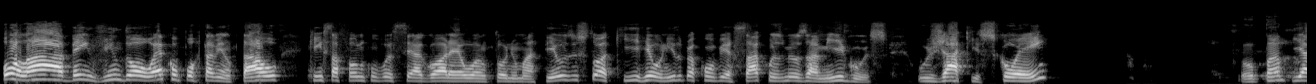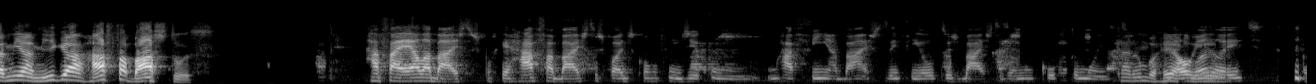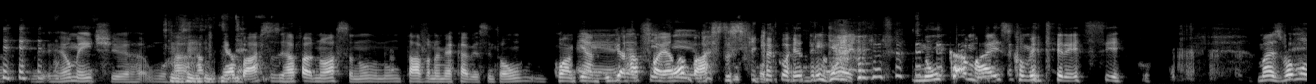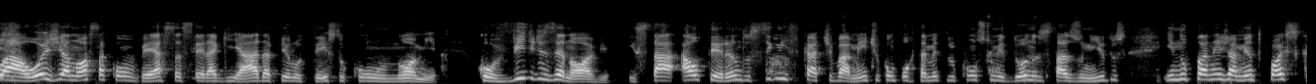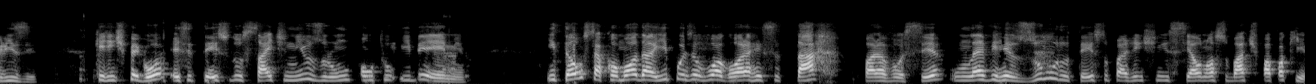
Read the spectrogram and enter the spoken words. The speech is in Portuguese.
Olá, bem-vindo ao É Comportamental. Quem está falando com você agora é o Antônio Matheus. Estou aqui reunido para conversar com os meus amigos, o Jaques Cohen. Opa! E a minha amiga Rafa Bastos. Rafaela Bastos, porque Rafa Bastos pode confundir com um Rafinha Bastos, enfim, outros Bastos, eu não curto muito. Caramba, real, Mas boa hein? noite. Realmente, o Ra- Rafinha Bastos e Rafa, nossa, não, não tava na minha cabeça. Então, com a minha É, amiga Rafaela Bastos, fica a correção. Obrigada. Nunca mais cometerei esse erro. Mas vamos lá, hoje a nossa conversa será guiada pelo texto com o nome Covid-19 está alterando significativamente o comportamento do consumidor nos Estados Unidos e no planejamento pós-crise. Que a gente pegou esse texto do site newsroom.ibm. Então, se acomoda aí, pois eu vou agora recitar para você um leve resumo do texto para a gente iniciar o nosso bate-papo aqui.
